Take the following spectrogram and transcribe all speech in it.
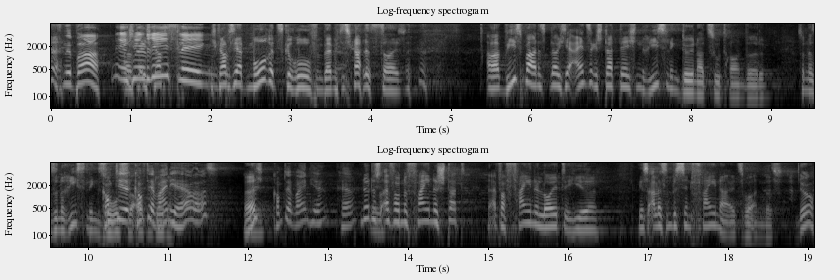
ist eine Bar. Nee, ich Also will glaub- Riesling. Ich glaube, sie hat Moritz gerufen, wenn mich nicht alles täuscht. Aber Wiesbaden ist, glaube ich, die einzige Stadt, der ich einen Riesling-Döner zutrauen würde. So eine, so eine Riesling-Soße. kommt hier, kommt der Wein hierher oder was? Was? Kommt der Wein hierher? Nö, das ist einfach eine feine Stadt. Einfach feine Leute hier. Hier ist alles ein bisschen feiner als woanders. Ja,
